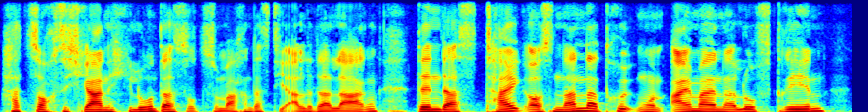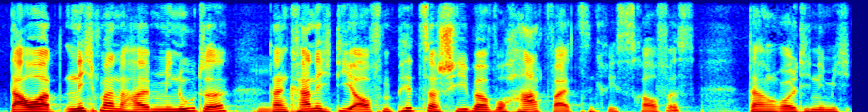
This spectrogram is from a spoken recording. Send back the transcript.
hat es auch sich gar nicht gelohnt, das so zu machen, dass die alle da lagen. Denn das Teig auseinanderdrücken und einmal in der Luft drehen, dauert nicht mal eine halbe Minute. Dann kann ich die auf den Pizzaschieber, wo Hartweizengrieß drauf ist. Dann rollt die nämlich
